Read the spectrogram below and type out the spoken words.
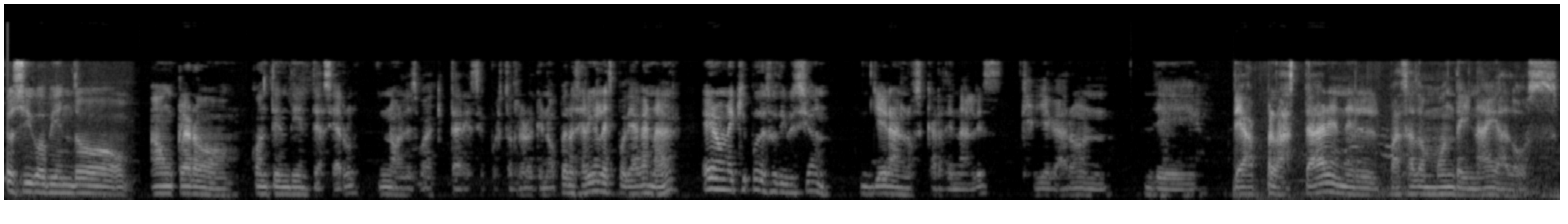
Yo sigo viendo a un claro contendiente a Seattle. No les voy a quitar ese puesto, claro que no. Pero si alguien les podía ganar, era un equipo de su división. Y eran los Cardenales, que llegaron de, de aplastar en el pasado Monday Night a los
